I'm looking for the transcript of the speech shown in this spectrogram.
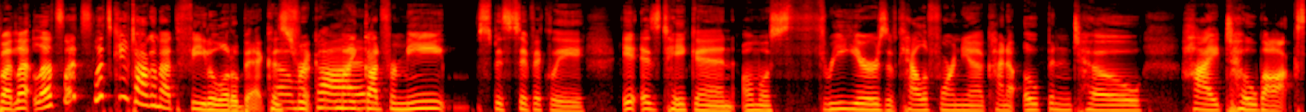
But let, let's let's let's keep talking about the feet a little bit because Oh my my God. God, for me specifically, it has taken almost three years of California kind of open toe, high toe box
